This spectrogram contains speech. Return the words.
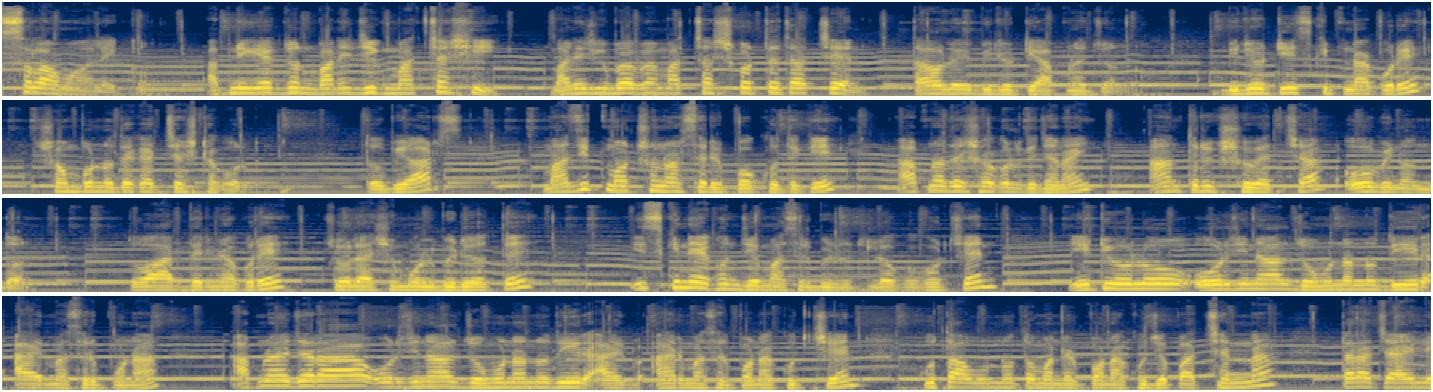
আসসালামু আলাইকুম। আপনি কি একজন বাণিজ্যিক মাছ চাষি? বাণিজ্যিকভাবে মাছ চাষ করতে চাচ্ছেন? তাহলে এই ভিডিওটি আপনার জন্য। ভিডিওটি স্কিপ না করে সম্পূর্ণ দেখার চেষ্টা করবেন। তো বিয়ার্স মাজিদ মৎস্য নার্সারির পক্ষ থেকে আপনাদের সকলকে জানাই আন্তরিক শুভেচ্ছা ও অভিনন্দন। তো আর দেরি না করে চলে আসি মূল ভিডিওতে। স্ক্রিনে এখন যে মাছের ভিডিওটি লক্ষ্য করছেন, এটি হলো অরিজিনাল যমুনা নদীর আয়ের মাছের পোনা। আপনারা যারা অরিজিনাল যমুনা নদীর আয়ের মাছের পোনা খুঁজছেন, কোথাও উন্নত মানের পোনা খুঁজে পাচ্ছেন না, তারা চাইলে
